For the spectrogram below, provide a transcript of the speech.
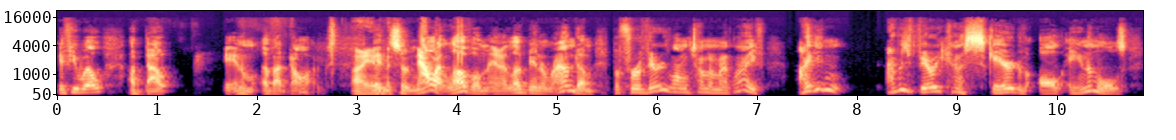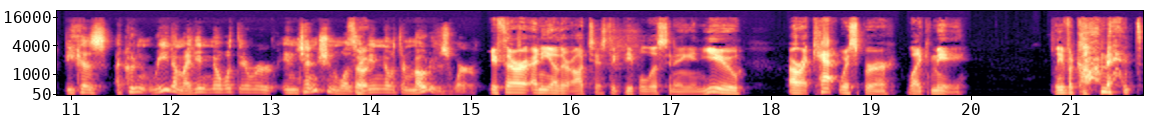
if you will, about animal about dogs. I am. And so now I love them and I love being around them. But for a very long time in my life, I didn't. I was very kind of scared of all animals because I couldn't read them. I didn't know what their intention was. So- I didn't know what their motives were. if there are any other autistic people listening and you are a cat whisperer like me, leave a comment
